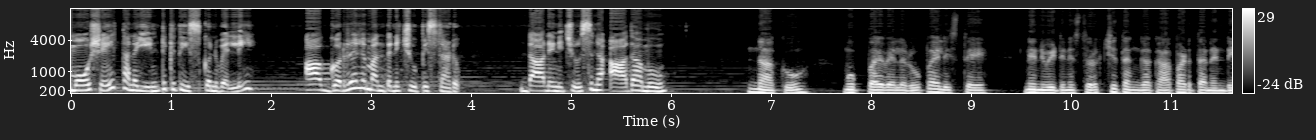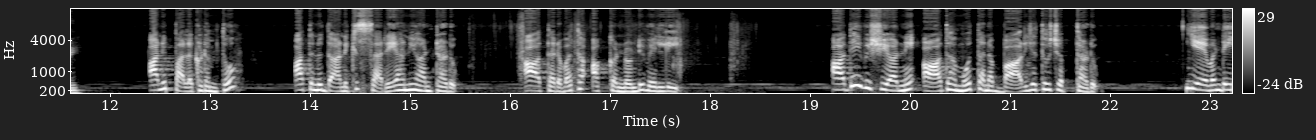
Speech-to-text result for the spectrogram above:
మోషే తన ఇంటికి తీసుకుని వెళ్ళి ఆ గొర్రెల మందని చూపిస్తాడు. దానిని చూసిన ఆదాము నాకు ముప్పై వేల రూపాయలు ఇస్తే నేను వీటిని సురక్షితంగా కాపాడుతానండి. అని పలకడంతో అతను దానికి సరే అని అంటాడు. ఆ తర్వాత అక్కడి నుండి వెళ్ళి అదే విషయాన్ని ఆదాము తన భార్యతో చెప్తాడు. ఏవండి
